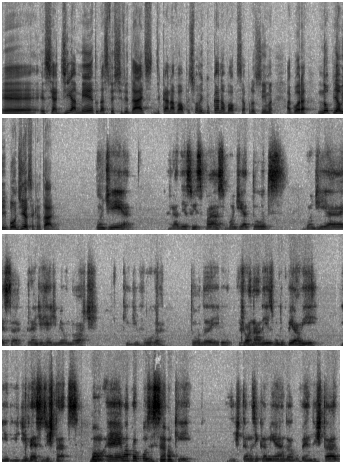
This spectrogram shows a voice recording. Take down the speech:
é, esse adiamento das festividades de carnaval, principalmente do carnaval que se aproxima agora no Piauí. Bom dia, secretário. Bom dia. Agradeço o espaço. Bom dia a todos. Bom dia a essa grande rede Meu Norte que divulga todo o jornalismo do Piauí e, e diversos estados. Bom, é uma proposição que estamos encaminhando ao governo do estado,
